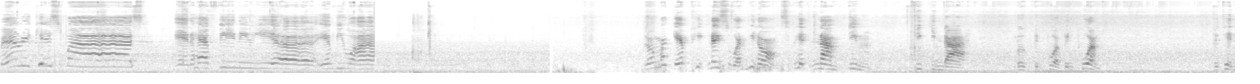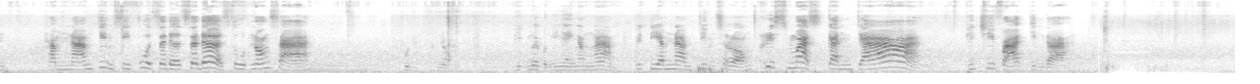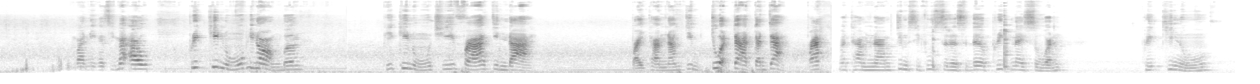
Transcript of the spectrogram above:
Merry Christmas and Happy New Year everyone ลองมาเก็บพริกในสวนพี่น้องสเพชรน้ำจิ้มพริกจินดา เบิกเป็นพวงเป็นพ่วงไปเทนทำน้ำจิ้มซีฟู้ดเสดิร์ดเสดิร์ดสูตรน้องสาพุดพี่น้องพริกด้วยแบบใหญ่ๆงามๆไปเตรียมน้ำจิ้มฉลองคริสต์มาสกันจ้าพริกชี้ฟ้าจินดาันนี้ก็สิมาเอาพริกขี้หนูพี่น้องเบิงพริกขี้หนูชี้ฟ้าจินดา ไปทำน้ำจิ้มจวดจาดกันจ้าไปมาทำน้ำจิ้มซีฟู้ดเสดอร์เดอร์พริกในสวน พริกขี้หนู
